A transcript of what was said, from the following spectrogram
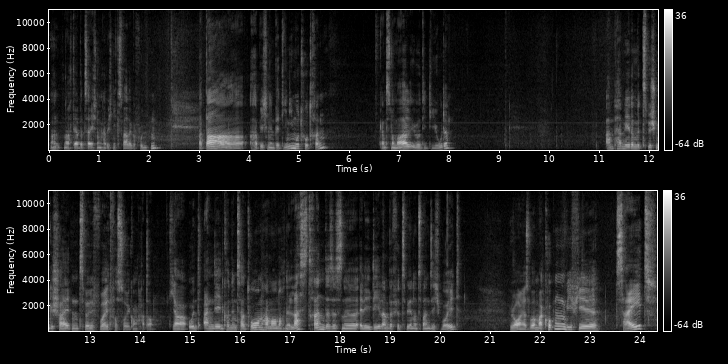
Und nach der Bezeichnung habe ich nichts weiter gefunden. Da habe ich einen Bedini-Motor dran. Ganz normal über die Diode. Ampermeter mit zwischengeschalten, 12 Volt Versorgung hat er. Ja, und an den Kondensatoren haben wir noch eine Last dran. Das ist eine LED-Lampe für 220 Volt. Ja, jetzt wollen wir mal gucken, wie viel Zeit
